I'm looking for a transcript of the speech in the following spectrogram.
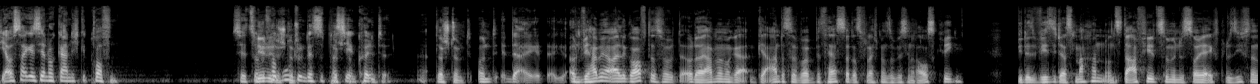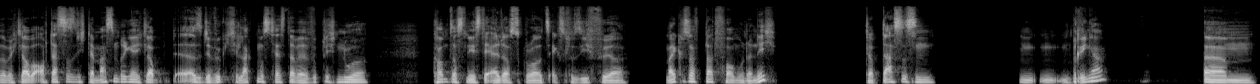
Die Aussage ist ja noch gar nicht getroffen. Ist jetzt so eine nee, das Vermutung, stimmt. dass es Das passieren könnte. Das stimmt. Und, und wir haben ja alle gehofft, dass wir, oder haben wir mal ge- geahnt, dass wir bei Bethesda das vielleicht mal so ein bisschen rauskriegen, wie, das, wie sie das machen. Und Starfield zumindest soll ja exklusiv sein, aber ich glaube auch, das ist nicht der Massenbringer. Ich glaube, also der wirkliche Lackmustester wäre wirklich nur kommt das nächste Elder Scrolls exklusiv für Microsoft-Plattform oder nicht. Ich glaube, das ist ein, ein, ein Bringer. Ähm,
